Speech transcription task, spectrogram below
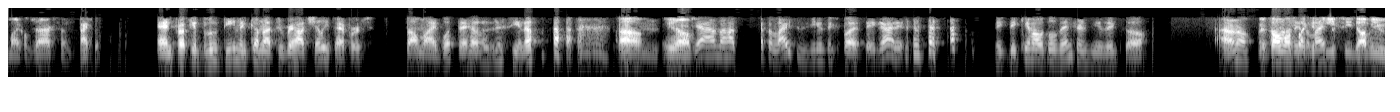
Michael Jackson. Michael. And fucking Blue Demon coming out to Red Hot Chili Peppers. So I'm like, what the hell is this, you know? um, Yeah. yeah, I don't know how they got the license music, but they got it. they they came out with those entrance music, so I don't know. It's almost like an license- ECW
